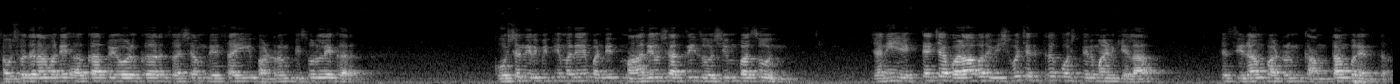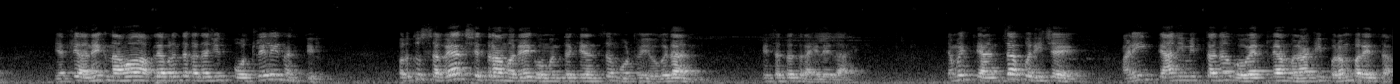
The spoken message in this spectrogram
संशोधनामध्ये अका पिवळकर सशम देसाई पांडुरंग पिसुर्लेकर कोश निर्मितीमध्ये पंडित महादेव शास्त्री जोशींपासून ज्यांनी एकट्याच्या बळावर विश्वचरित्र कोश निर्माण केला ते श्रीराम पांडुरंग कामतांपर्यंत यातली अनेक नावं आपल्यापर्यंत कदाचित पोचलेली नसतील परंतु सगळ्या क्षेत्रामध्ये गोमंतकीयांचं मोठं योगदान हे सतत राहिलेलं आहे. त्यामुळे त्यांचा परिचय आणि त्यानिमित्तानं गोव्यातल्या मराठी परंपरेचा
